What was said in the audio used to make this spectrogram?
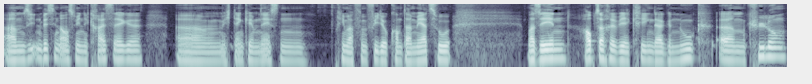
Ähm, sieht ein bisschen aus wie eine Kreissäge ähm, ich denke, im nächsten Prima 5 Video kommt da mehr zu. Mal sehen. Hauptsache, wir kriegen da genug ähm, Kühlung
